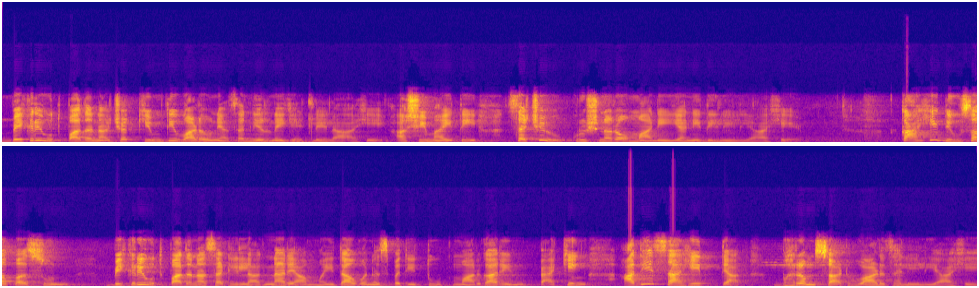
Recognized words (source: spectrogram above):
बेकरी उत्पादनाच्या किमती वाढवण्याचा निर्णय घेतलेला आहे अशी माहिती सचिव कृष्णराव माने यांनी दिलेली आहे. काही दिवसापासून बेकरी उत्पादनासाठी लागणाऱ्या मैदा वनस्पती तूप मार्गारीन पॅकिंग आदी साहित्यात भरमसाठ वाढ झालेली आहे.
